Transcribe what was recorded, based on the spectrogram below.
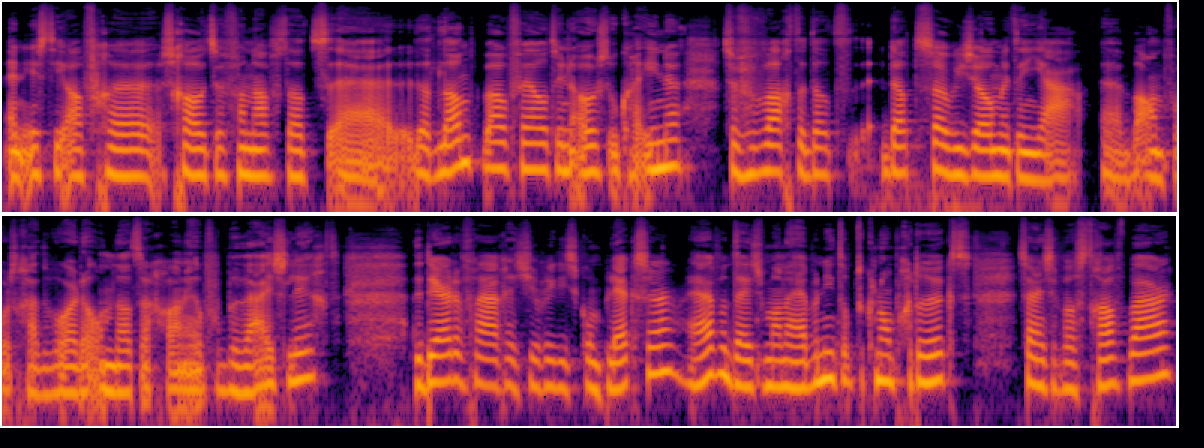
en is die afgeschoten vanaf dat, uh, dat landbouwveld in Oost-Oekraïne? Ze verwachten dat dat sowieso met een ja uh, beantwoord gaat worden, omdat er gewoon heel veel bewijs ligt. De derde vraag is juridisch complexer, hè, want deze mannen hebben niet op de knop gedrukt. Zijn ze wel strafbaar?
